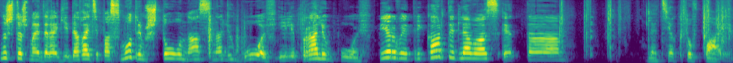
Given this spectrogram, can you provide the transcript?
Ну что ж, мои дорогие, давайте посмотрим, что у нас на любовь или про любовь. Первые три карты для вас – это для тех, кто в паре.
